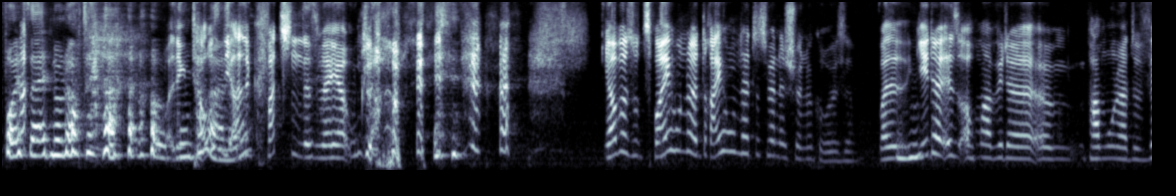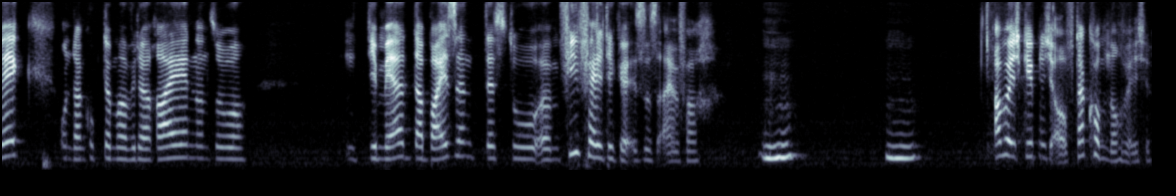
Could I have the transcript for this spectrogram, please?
Vollzeit nur noch da Vor allem tausend, die alle quatschen, das wäre ja unglaublich. Ja, aber so 200, 300, das wäre eine schöne Größe. Weil mhm. jeder ist auch mal wieder ähm, ein paar Monate weg und dann guckt er mal wieder rein und so. Und je mehr dabei sind, desto ähm, vielfältiger ist es einfach. Mhm. Mhm. Aber ich gebe nicht auf, da kommen noch welche.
